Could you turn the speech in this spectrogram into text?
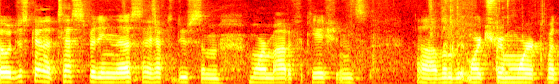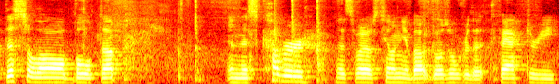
So just kind of test fitting this, I have to do some more modifications, uh, a little bit more trim work, but this will all bolt up. And this cover, that's what I was telling you about, goes over the factory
